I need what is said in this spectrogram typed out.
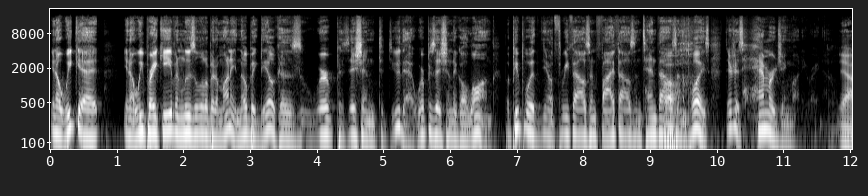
You know, we get you know, we break even, lose a little bit of money, no big deal because we're positioned to do that. We're positioned to go long. But people with, you know, 3,000, 5,000, 10,000 employees, they're just hemorrhaging money right now. Yeah.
